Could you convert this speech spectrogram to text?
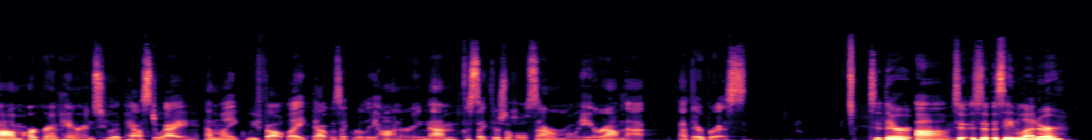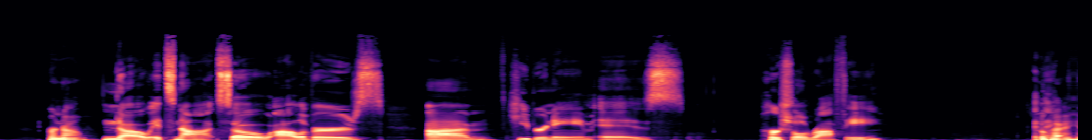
um, our grandparents who had passed away, and like we felt like that was like really honoring them because like there's a whole ceremony around that at their bris. So they're um, so is it the same letter or no? No, it's not. So Oliver's um, Hebrew name is Herschel Rafi. Okay.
